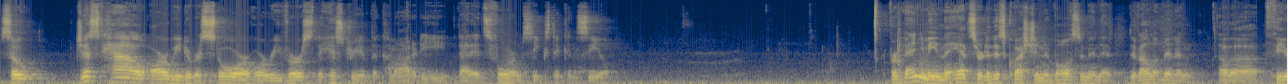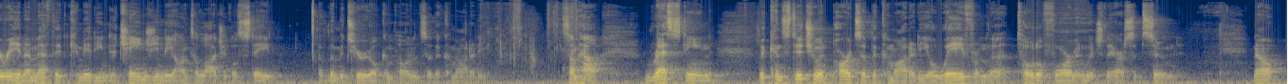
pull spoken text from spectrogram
So just how are we to restore or reverse the history of the commodity that its form seeks to conceal? For Benjamin, the answer to this question involves him in the development of a theory and a method committing to changing the ontological state of the material components of the commodity, somehow wresting the constituent parts of the commodity away from the total form in which they are subsumed. Now,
